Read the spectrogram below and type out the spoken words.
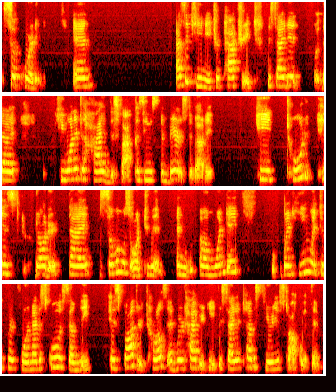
supported. And as a teenager, Patrick decided that he wanted to hide this fact because he was embarrassed about it. He told his daughter that someone was onto him. And um, one day, when he went to perform at a school assembly, his father, Charles Edward Haggerty, decided to have a serious talk with him.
